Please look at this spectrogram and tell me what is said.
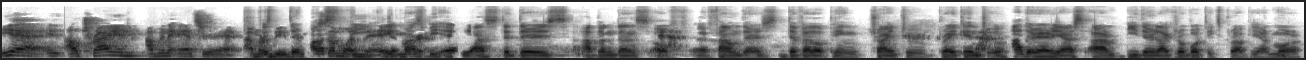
Yeah, it, I'll try and I'm going to answer it. I'm going to be there must somewhat be, vague. There must or, be areas that there is abundance of yeah. uh, founders developing, trying to break into. Yeah. Other areas are either like robotics, probably are more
